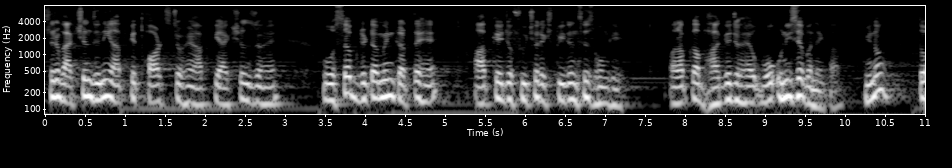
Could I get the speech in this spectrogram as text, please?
सिर्फ़ एक्शंस ही नहीं, आपके थाट्स जो हैं, आपके एक्शंस जो हैं वो सब डिटर्मिन करते हैं आपके जो फ्यूचर एक्सपीरियंसेस होंगे और आपका भाग्य जो है वो उन्हीं से बनेगा यू you नो know? तो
